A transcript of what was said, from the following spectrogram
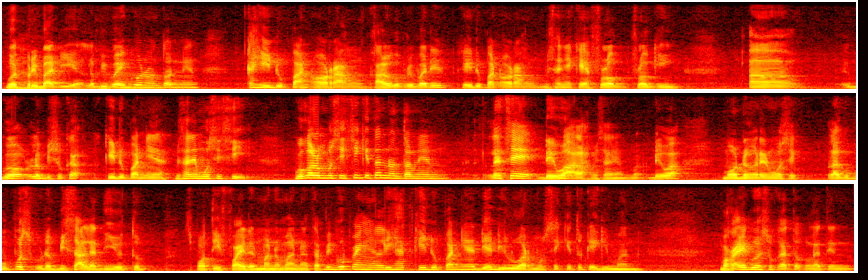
Buat pribadi ya lebih baik gue nontonin kehidupan orang. Kalau gue pribadi kehidupan orang misalnya kayak vlog vlogging. Eh gue lebih suka kehidupannya. Misalnya musisi. Gue kalau musisi kita nontonin let's say Dewa lah misalnya. Dewa mau dengerin musik lagu pupus udah bisa lihat di YouTube, Spotify dan mana-mana. Tapi gue pengen lihat kehidupannya dia di luar musik itu kayak gimana. Makanya gue suka tuh ngeliatin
